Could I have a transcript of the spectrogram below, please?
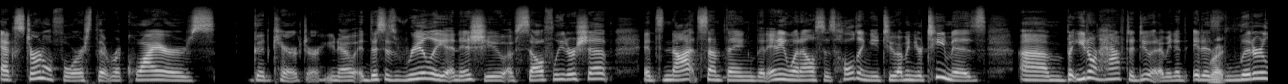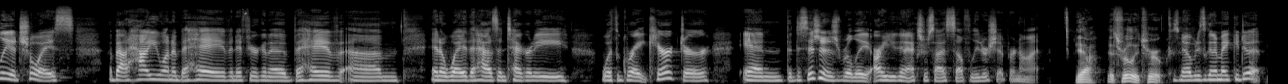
external force that requires good character. You know, this is really an issue of self leadership. It's not something that anyone else is holding you to. I mean, your team is, um, but you don't have to do it. I mean, it, it is Right. literally a choice about how you want to behave and if you're going to behave um, in a way that has integrity with great character. And the decision is really, are you going to exercise self leadership or not? Yeah, it's really true. Because nobody's going to make you do it.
